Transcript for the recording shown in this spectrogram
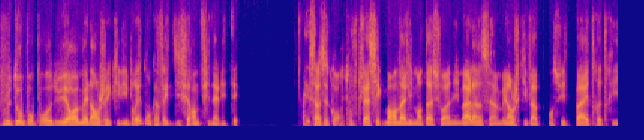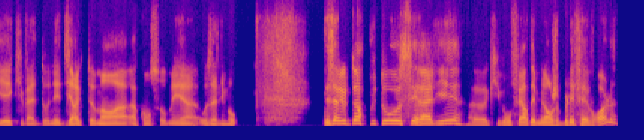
plutôt pour produire un mélange équilibré, donc avec différentes finalités. Et ça, c'est ce qu'on retrouve classiquement en alimentation animale. Hein. C'est un mélange qui va ensuite pas être trié, qui va être donné directement à, consommer euh, aux animaux. Des agriculteurs plutôt céréaliers euh, qui vont faire des mélanges blé-févrole,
